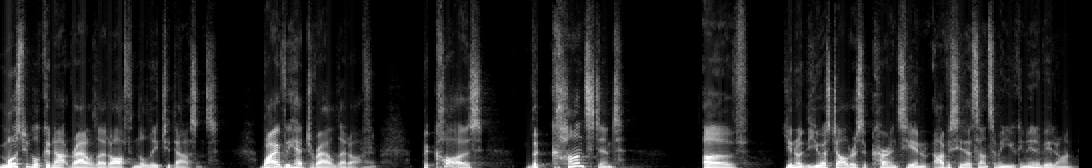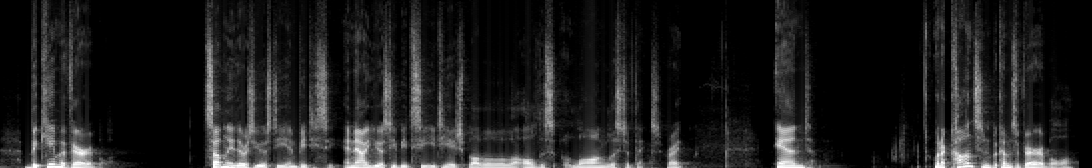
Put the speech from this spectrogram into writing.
Most people could not rattle that off in the late 2000s. Why have we had to rattle that off? Right. Because the constant of you know the US dollar as a currency, and obviously that's not something you can innovate on, became a variable. Suddenly there was USD and BTC, and now USD, BTC, ETH, blah blah blah, blah all this long list of things, right? And when a constant becomes a variable,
